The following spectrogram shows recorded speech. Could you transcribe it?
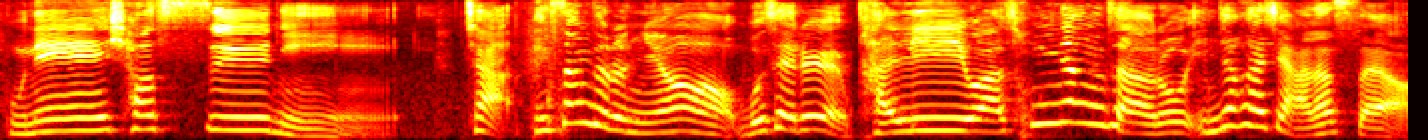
보내셨으니 자, 백성들은요, 모세를 관리와 속량자로 인정하지 않았어요.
